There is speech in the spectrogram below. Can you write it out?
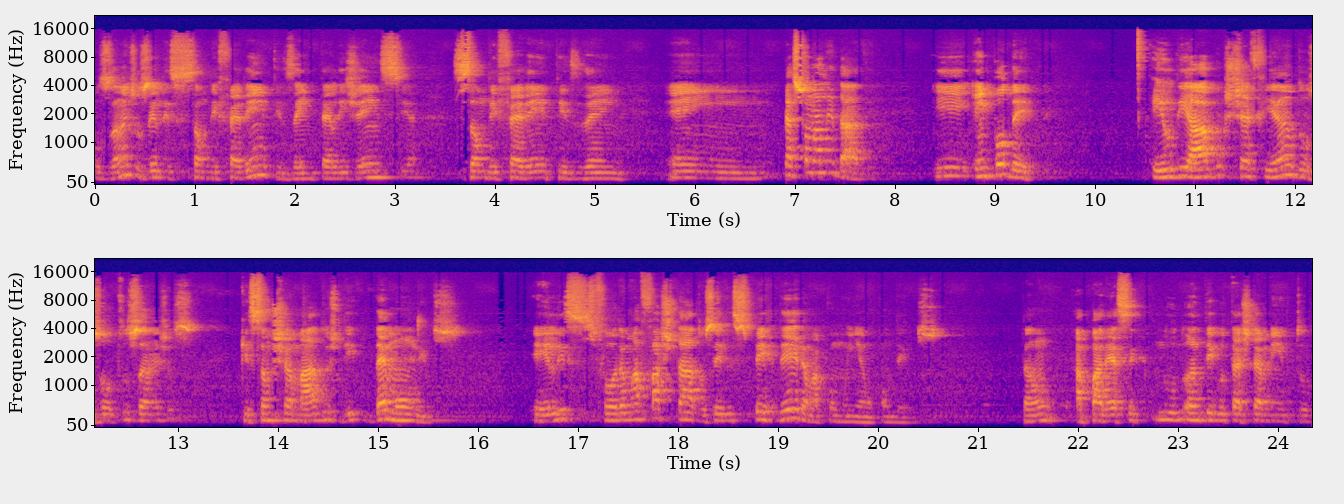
Os anjos eles são diferentes em inteligência, são diferentes em, em personalidade e em poder. E o diabo chefiando os outros anjos, que são chamados de demônios. Eles foram afastados, eles perderam a comunhão com Deus. Então, aparece no Antigo Testamento,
